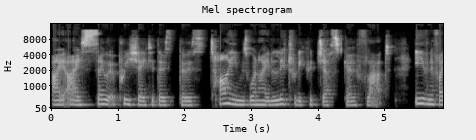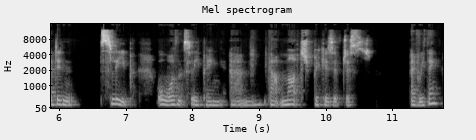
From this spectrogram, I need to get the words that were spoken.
I I so appreciated those those times when I literally could just go flat, even if I didn't sleep or wasn't sleeping um, that much because of just everything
